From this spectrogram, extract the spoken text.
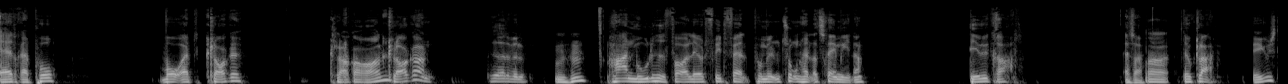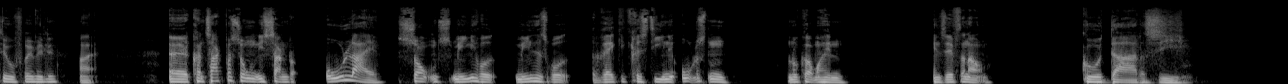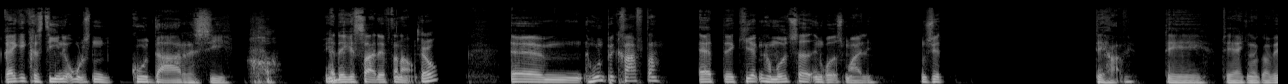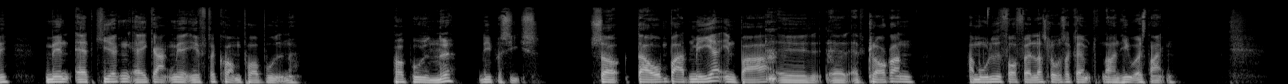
er et repos, hvor at klokke, klokkeron. klokkeren, hedder det vel, Mm-hmm. har en mulighed for at lave et frit fald på mellem 2,5 og 3 meter. Det er jo ikke rart. Altså, Nej, det er jo klart. ikke hvis det er ufrivilligt. Øh, kontaktpersonen i Sankt Olej Sovns menighed, menighedsråd, Rikke Christine Olsen, og nu kommer hende, hendes efternavn, Godarsi. Rikke Christine Olsen Godarsi. Huh. Er det ikke et sejt efternavn? Jo. Øhm, hun bekræfter, at øh, kirken har modtaget en rød smiley. Hun siger, det har vi. Det, det er ikke noget at gøre ved. Men at kirken er i gang med at efterkomme påbudene. Påbudene. Lige præcis. Så der er åbenbart mere end bare, øh, at, at klokkeren har mulighed for at falde og slå sig grimt, når han hiver i strengen.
